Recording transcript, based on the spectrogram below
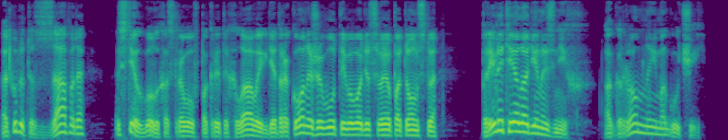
откуда-то с запада, с тех голых островов, покрытых лавой, где драконы живут и выводят свое потомство, прилетел один из них, огромный и могучий.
